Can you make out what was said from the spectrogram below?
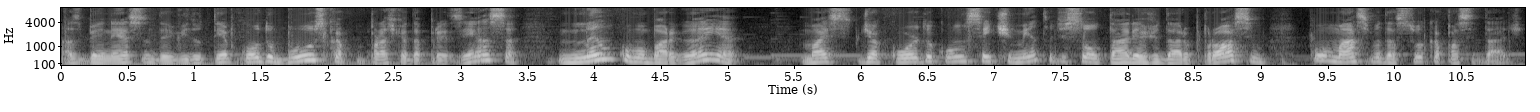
as benesses no devido tempo quando busca a prática da presença, não como barganha, mas de acordo com o sentimento de soltar e ajudar o próximo com o máximo da sua capacidade.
